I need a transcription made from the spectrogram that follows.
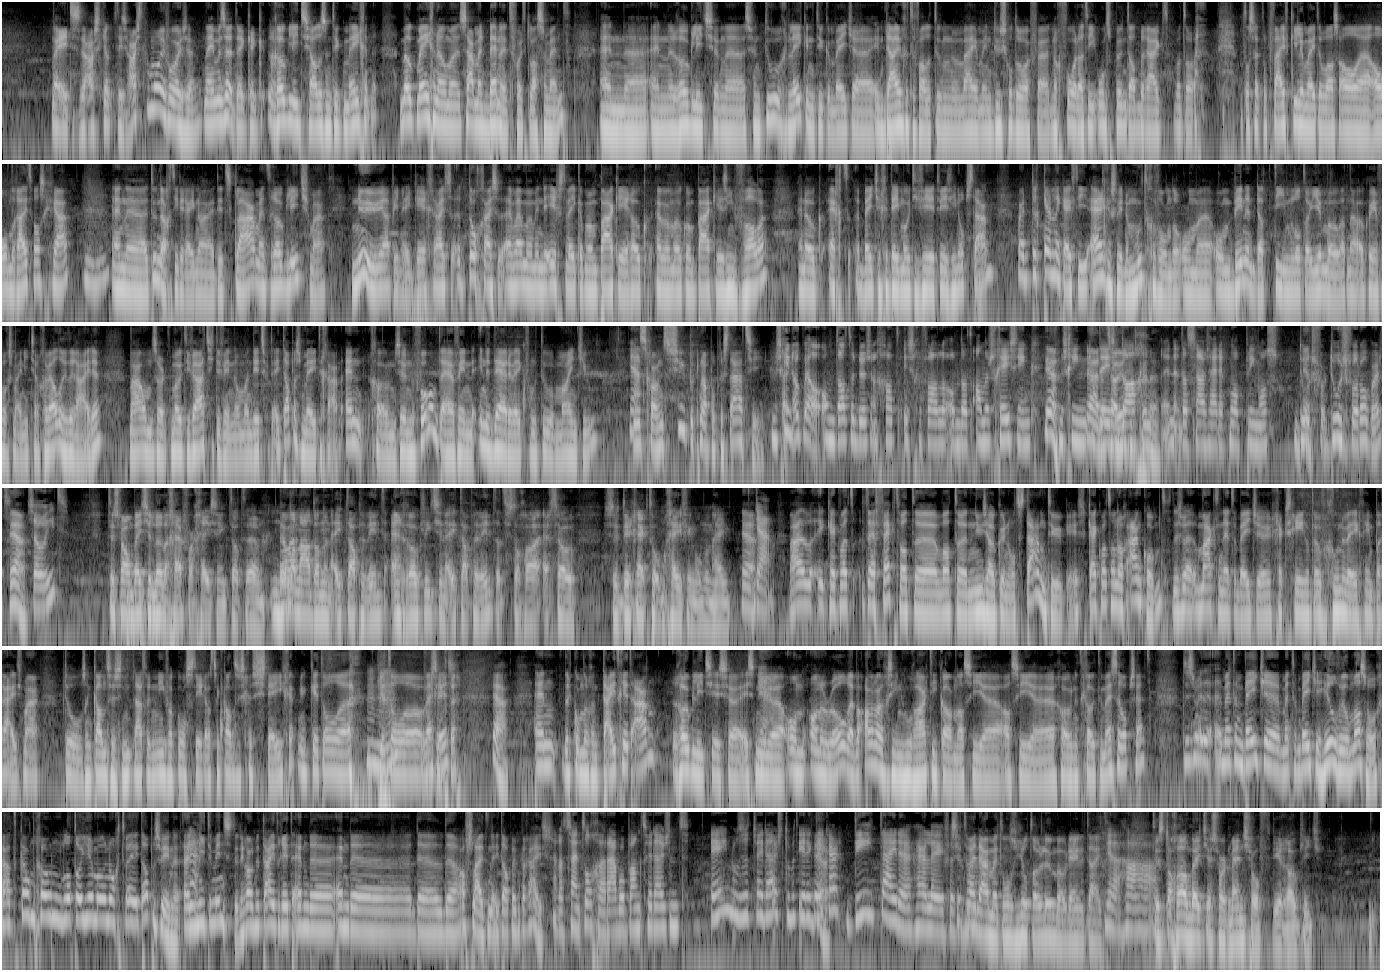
Nee, het is, hartstikke, het is hartstikke mooi voor ze. Nee, maar zo, kijk, Roglic hadden ze natuurlijk meegenomen, ook meegenomen samen met Bennett voor het klassement. En, eh, en Roglic, zijn, eh, zijn tour leek natuurlijk een beetje in duigen te vallen toen wij hem in Düsseldorf, eh, nog voordat hij ons punt had bereikt, wat, al, wat ontzettend op vijf kilometer was, al, eh, al onderuit was gegaan. Mhm. En eh, toen dacht iedereen, nou, dit is klaar met Roglic. Maar nu heb je in één keer... Eh, toch, is, en we hebben hem in de eerste week hebben we hem een paar keer ook, hebben we hem ook een paar keer zien vallen. En ook echt een beetje gedemotiveerd weer zien opstaan. Maar toch kennelijk heeft hij ergens weer de moed gevonden om, eh, om binnen dat team Lotto Jumbo... wat nou ook weer volgens mij niet zo geweldig draaide... maar om een soort motivatie te vinden om aan dit soort etappes mee te gaan. En gewoon zijn vorm te hervinden in de derde week van de Tour, mind you. Ja. Dat is gewoon een super knappe prestatie. Misschien ook wel omdat er dus een gat is gevallen, omdat Anders Geesink Ja. misschien Ja, deze dag, en dat ze nou zeiden, kom op Primos, doe, Ja. het, voor, doe het voor Robert. Ja. Zoiets. Het is wel een beetje lullig hè, voor Geesink dat eh Mollema dan een etappe wint en Roglic een etappe wint. Dat is toch wel echt zo zijn directe omgeving om hem heen. Ja. Ja. Maar eh, kijk, wat het effect wat, eh, wat eh, nu zou kunnen ontstaan natuurlijk is... Kijk wat er nog aankomt. Dus we maakten net een beetje gekscherend over Groenewegen in Parijs. Maar ik bedoel, zijn kans is... Laten we in ieder geval constateren dat zijn kans is gestegen... nu Kittel. Kittel eh, weg is. Ja, en er komt nog een tijdrit aan. Roglic is, eh, is nu Ja. eh, on, on a roll. We hebben allemaal gezien hoe hard hij kan als hij, eh, als hij eh, gewoon het grote mes erop zet. Dus met, met, een beetje, met een beetje heel veel mazzel gaat, kan gewoon Lotto Jumbo nog twee etappes winnen. En Ja. niet de minste. Gewoon de tijdrit en de, en de, de, de afsluitende etappe in Parijs. Nou, dat zijn toch Rabobank 2001, was het 2000, toen met Erik Ja. Dekker? Die tijden herleven. zeg Zitten wij daar met ons Jotto Lumbo de hele tijd? Ja, haha. Het is toch wel een beetje een soort menshof, die Roglic.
